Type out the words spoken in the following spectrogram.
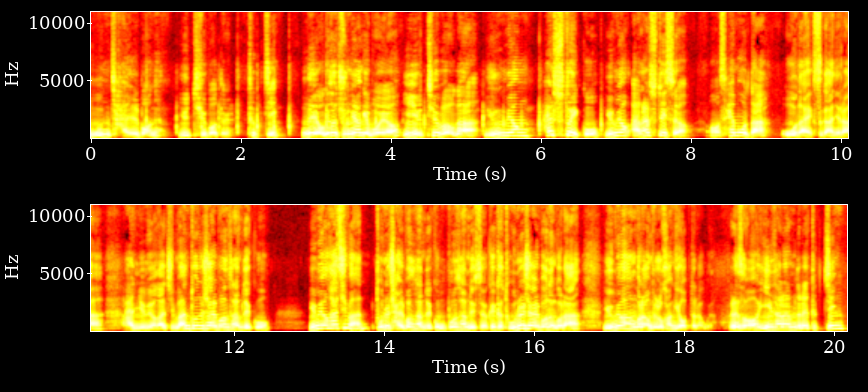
돈 잘 버는 유튜버들 특징. 근데 여기서 중요한 게 뭐예요? 이 유튜버가 유명할 수도 있고 유명 안 할 수도 있어요. 어, 세모다 O나 X가 아니라 안 유명하지만 돈을 잘 버는 사람도 있고 유명하지만 돈을 잘 버는 사람도 있고 못 버는 사람도 있어요. 그러니까 돈을 잘 버는 거랑 유명한 거랑 별로 관계가 없더라고요. 그래서 이 사람들의 특징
